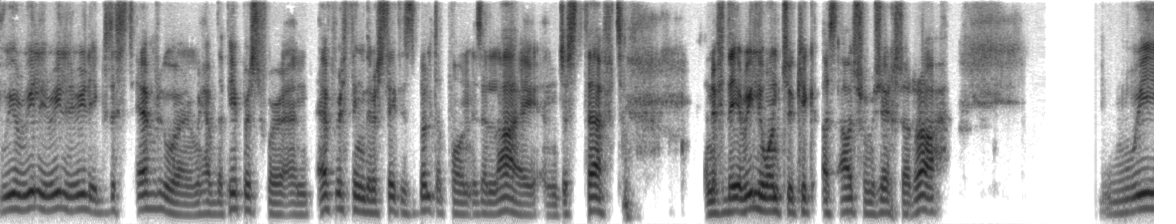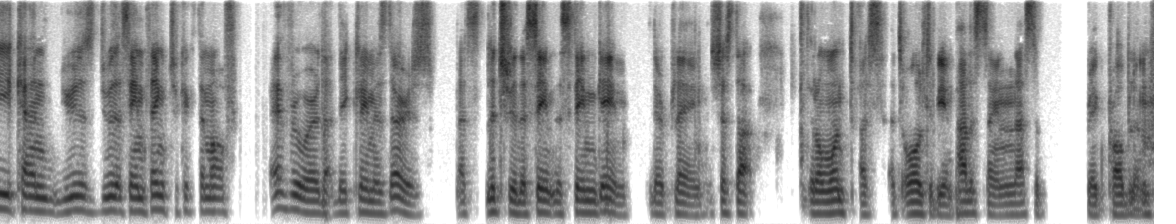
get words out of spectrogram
we really, really, really exist everywhere and we have the papers for it, and everything their state is built upon is a lie and just theft. And if they really want to kick us out from Sheikh Jarrah, we can use do the same thing to kick them off everywhere that they claim is theirs. That's literally the same the same game they're playing. It's just that they don't want us at all to be in Palestine, and that's a big problem.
